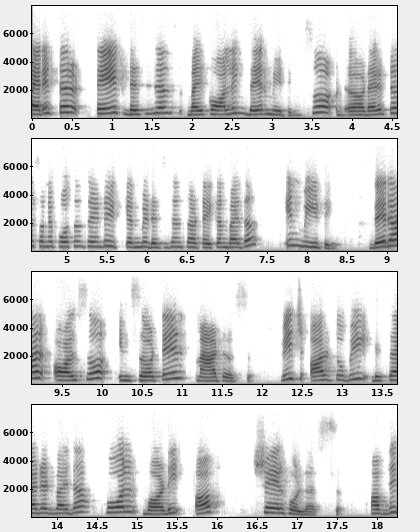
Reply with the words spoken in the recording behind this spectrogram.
director take decisions by calling their meeting. So uh, directors on a person saying it can be decisions are taken by the in meeting. There are also in certain matters which are to be decided by the whole body of shareholders of the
